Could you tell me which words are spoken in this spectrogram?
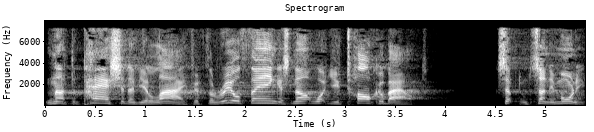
not the passion of your life, if the real thing is not what you talk about, except on Sunday morning,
